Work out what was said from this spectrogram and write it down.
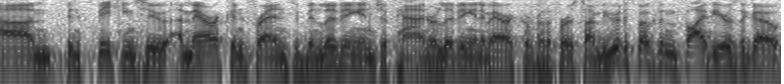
um, been speaking to American friends who've been living in Japan or living in America for the first time. You would have spoken to them five years ago.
